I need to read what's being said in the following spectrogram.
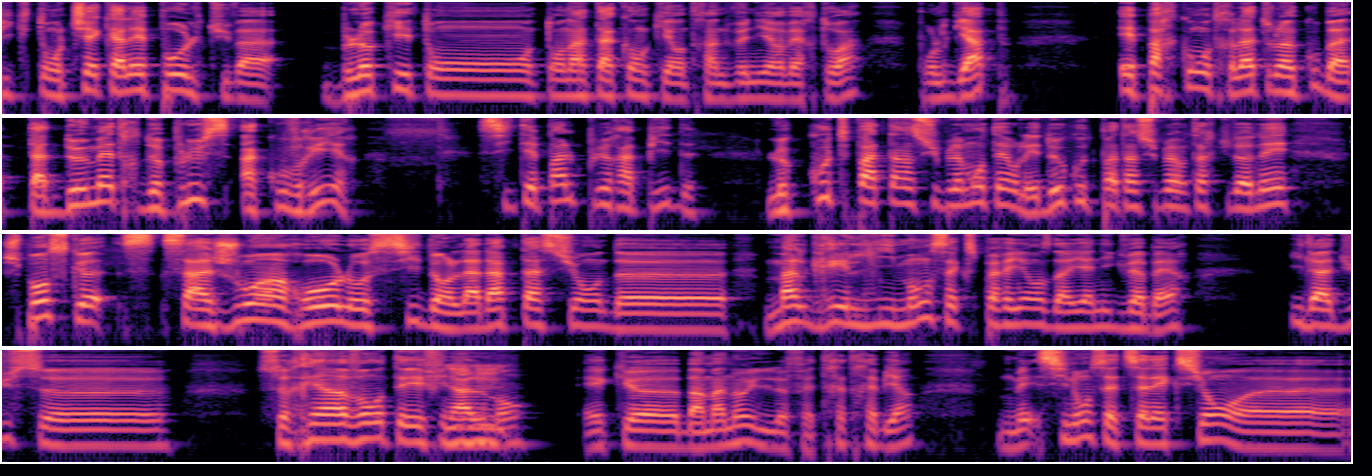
puis que ton check à l'épaule, tu vas bloquer ton, ton attaquant qui est en train de venir vers toi pour le gap. Et par contre, là, tout d'un coup, bah, tu as deux mètres de plus à couvrir. Si t'es pas le plus rapide, le coup de patin supplémentaire ou les deux coups de patin supplémentaires que tu donnais, je pense que ça a joué un rôle aussi dans l'adaptation de. Malgré l'immense expérience d'un Yannick Weber, il a dû se, se réinventer finalement. Et que bah, maintenant, il le fait très très bien. Mais sinon, cette sélection, euh,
